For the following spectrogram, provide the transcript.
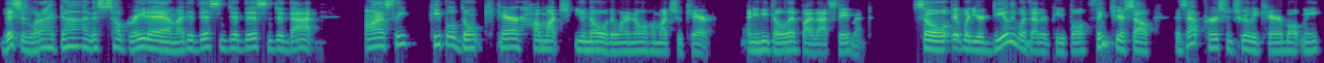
this is what I've done. This is how great I am. I did this and did this and did that. Honestly, people don't care how much you know. They want to know how much you care. And you need to live by that statement. So it, when you're dealing with other people, think to yourself, does that person truly care about me?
